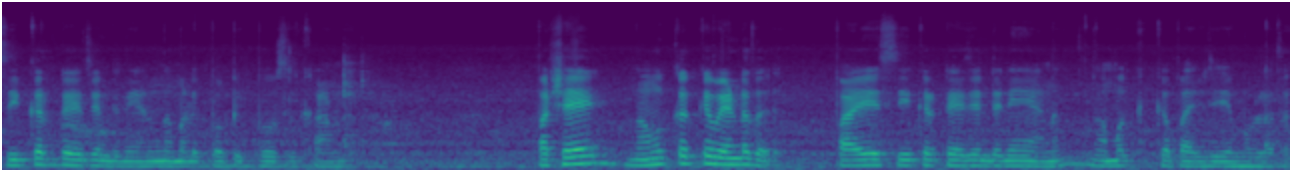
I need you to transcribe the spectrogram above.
സീക്രട്ട് ഏജന്റിനെയാണ് നമ്മളിപ്പോൾ ബിഗ് ബോസിൽ കാണുന്നത്. പക്ഷേ നമുക്കൊക്കെ വേണ്ടത് പഴയ സീക്രട്ട് ഏജന്റിനെയാണ് നമുക്കൊക്കെ പരിചയമുള്ളത്.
